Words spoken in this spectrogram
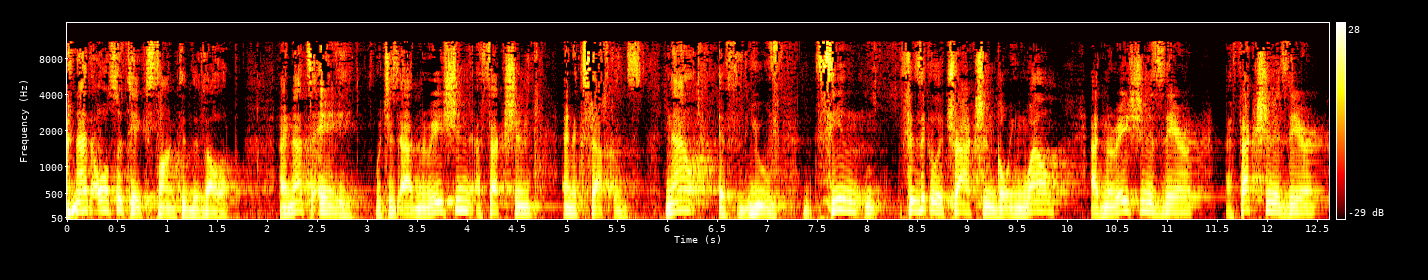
And that also takes time to develop. And that's A, which is admiration, affection, and acceptance. Now, if you've seen physical attraction going well, admiration is there, affection is there,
